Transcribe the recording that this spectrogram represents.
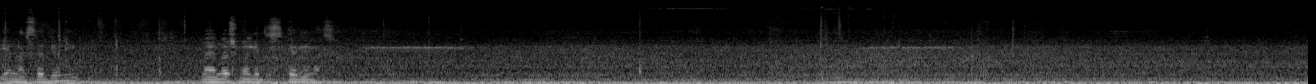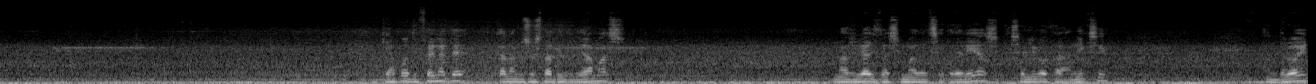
Και είμαστε έτοιμοι να ενώσουμε και τη συσκευή μας. Και από ό,τι φαίνεται κάναμε σωστά τη δουλειά μας. Μας βγάζει τα σημάδια της εταιρείας και σε λίγο θα ανοίξει Android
